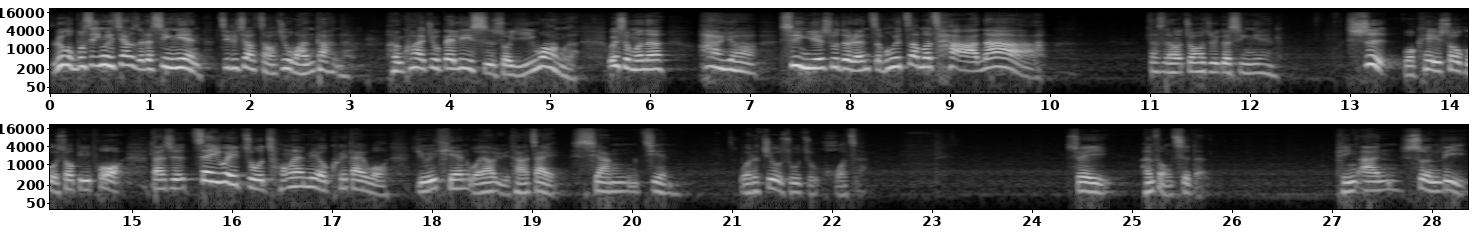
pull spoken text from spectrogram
如果不是因为这样子的信念，基督教早就完蛋了。很快就被历史所遗忘了，为什么呢？哎呀，信耶稣的人怎么会这么惨呢？但是他们抓住一个信念：是我可以受苦受逼迫，但是这一位主从来没有亏待我。有一天我要与他再相见，我的救赎主活着。所以很讽刺的，平安顺利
